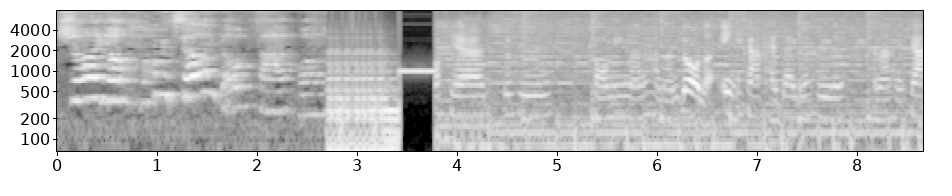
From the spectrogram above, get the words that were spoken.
所有梦想都发光。有些就是球迷们可能对我的印象还在，就是可能很像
